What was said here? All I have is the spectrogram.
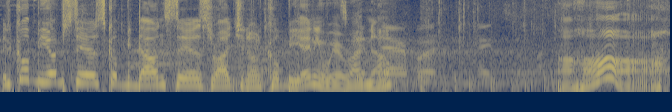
It could be upstairs, could be downstairs, right? You know, it could be anywhere right now. Aha!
